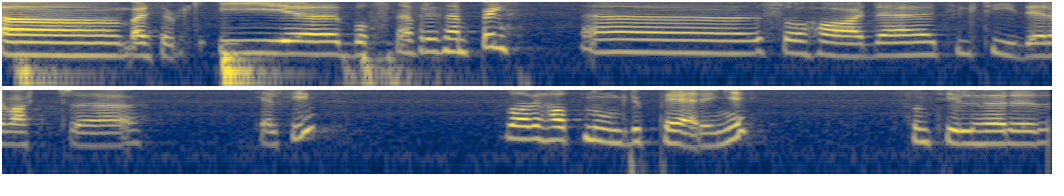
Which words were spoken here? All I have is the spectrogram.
Uh, bare et. I uh, Bosnia, f.eks., uh, så har det til tider vært uh, helt fint. Så har vi hatt noen grupperinger som tilhører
